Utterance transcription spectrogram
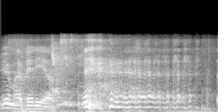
You're in my video.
